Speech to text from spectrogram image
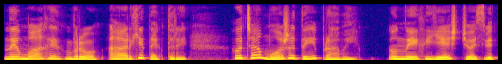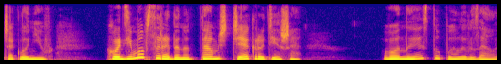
Не маги, бро, а архітектори. Хоча, може, ти і правий. У них є щось від чаклунів. Ходімо всередину, там ще крутіше. Вони ступили в зал,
